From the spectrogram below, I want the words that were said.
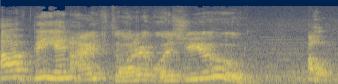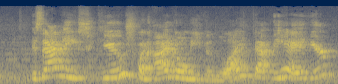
of being. I thought it was you. Oh, is that an excuse when I don't even like that behavior?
